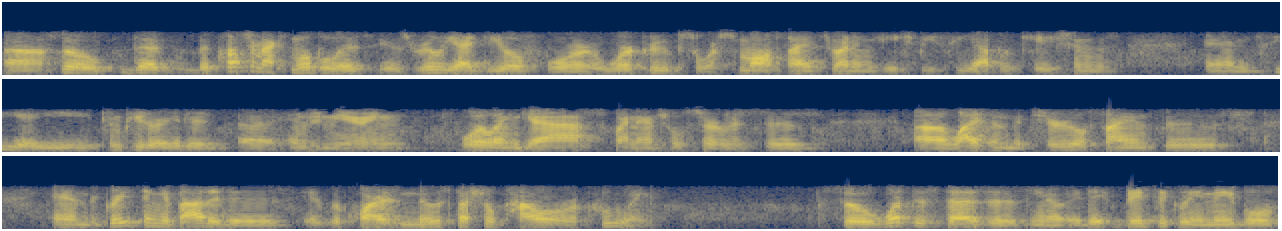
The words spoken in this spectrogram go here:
Uh, so the, the ClusterMax Mobile is, is really ideal for work groups or small sites running HPC applications and CAE, computer-aided uh, engineering, oil and gas, financial services, uh, life and material sciences. And the great thing about it is it requires no special power or cooling. So what this does is, you know, it, basically enables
